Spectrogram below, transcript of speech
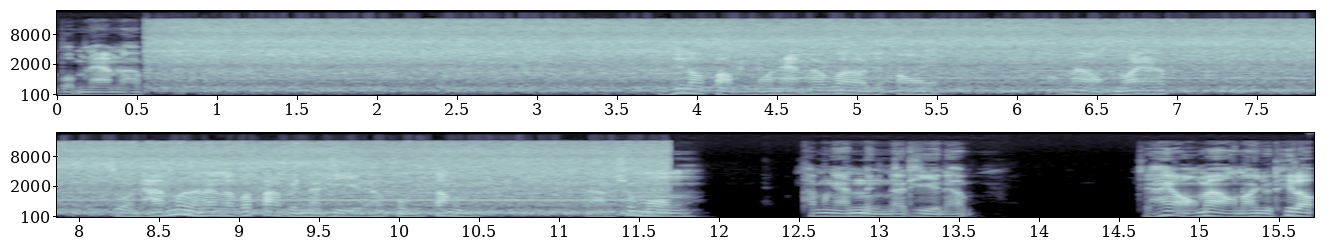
ระบบน้ำนะครับ ที่เราปรับหัวน้ำครับว่าเราจะเอาออกมากออกน้อยนะครับ ส่วนไทม์เมอร์นั้นเราก็ตั้งเป็นนาทีนะครับ ผมตั้งสามชั่วโมงทำงานหนึ่งนาทีนะครับ จะให้ออกมากออกน้อยอยู่ที่เรา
